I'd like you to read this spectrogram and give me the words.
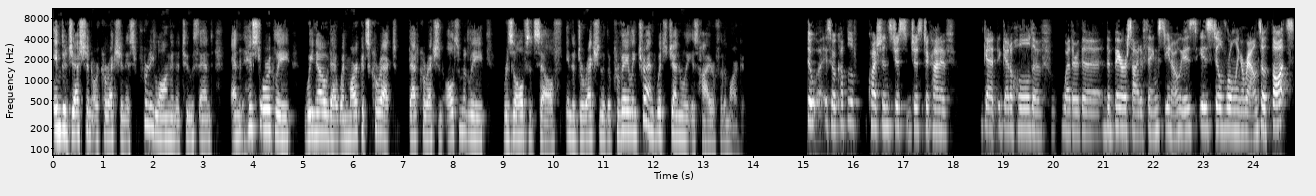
indigestion or correction is pretty long in the tooth, and and historically we know that when markets correct, that correction ultimately resolves itself in the direction of the prevailing trend, which generally is higher for the market. So, so a couple of questions just just to kind of get get a hold of whether the the bear side of things, you know, is is still rolling around. So thoughts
